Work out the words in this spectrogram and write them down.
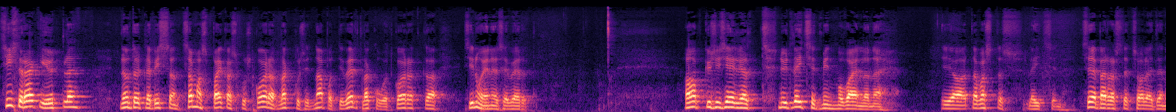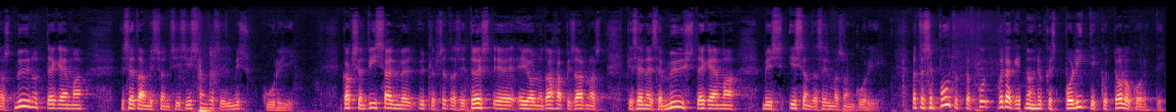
siis räägi ja ütle nõnda ütleb issand, samas paigas, kus koerad lakkusid Naboti verd, lakuvad koerad ka sinu enese verd. Aab küsis Heljalt, nüüd leidsid mind, mu vaenlane. ja ta vastas, leidsin, seepärast, et sa oled ennast müünud tegema seda, mis on siis issanda silmis kuri kakskümmend viis salm ütleb sedasi, tõesti ei olnud Ahabi sarnast, kes enese müüs tegema, mis issanda silmas on kuri. vaata, see puudutab kuidagi noh, niisugust poliitikute olukordi,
